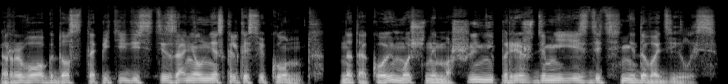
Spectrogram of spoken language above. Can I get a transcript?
Рывок до 150 занял несколько секунд. На такой мощной машине прежде мне ездить не доводилось.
